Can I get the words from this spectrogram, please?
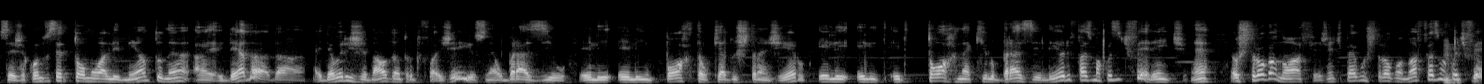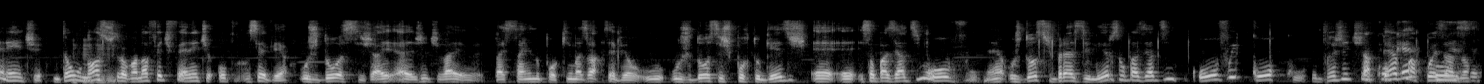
seja, quando você toma um alimento, né? A ideia, da, da- a ideia original da antropofagia é isso, né? O Brasil, ele, ele importa o que é do estrangeiro, ele, ele, ele torna aquilo brasileiro e faz uma coisa diferente, né? É o estrogonofe. A gente pega um estrogonofe e faz uma coisa diferente. Então o nosso estrogonofe é diferente. Ou Você vê, os doces, aí a gente vai, vai saindo um pouquinho, mas ó, você vê, o- os doces portugueses é, é, são baseados em ovo, né? Os doces brasileiros são baseados em ovo e coco. Então a gente já pega uma coisa. coisa.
